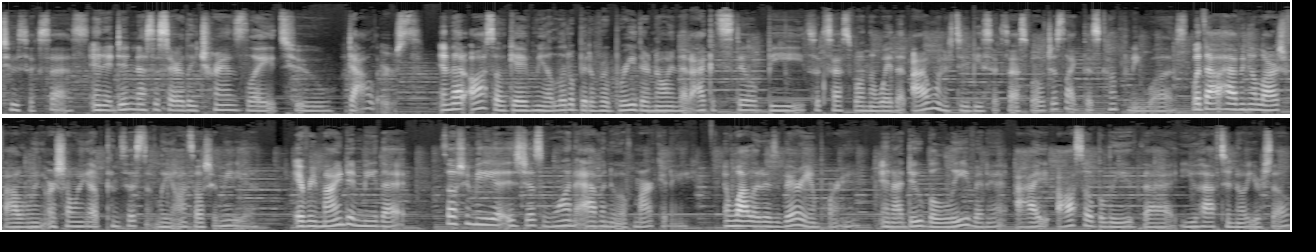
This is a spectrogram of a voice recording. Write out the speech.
to success and it didn't necessarily translate to dollars. And that also gave me a little bit of a breather knowing that I could still be successful in the way that I wanted to be successful, just like this company was, without having a large following or showing up consistently on social media. It reminded me that social media is just one avenue of marketing. And while it is very important, and I do believe in it, I also believe that you have to know yourself.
